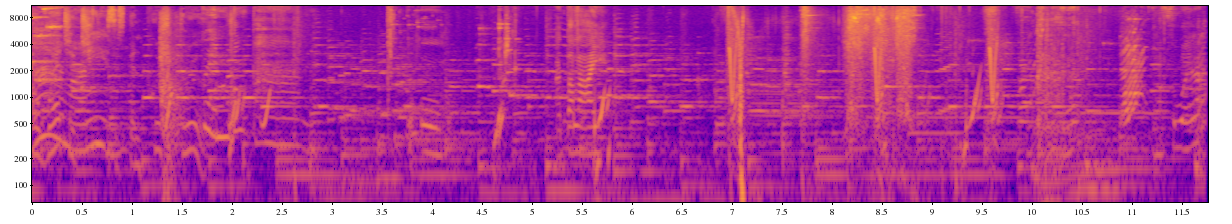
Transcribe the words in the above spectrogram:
น้า A มั wedge of น cheese has been pushed through. เป็นต้องพาโอ้โหอันตรายสวยแล้ว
